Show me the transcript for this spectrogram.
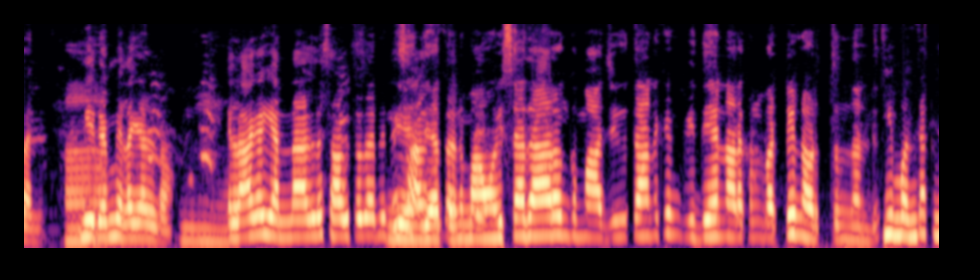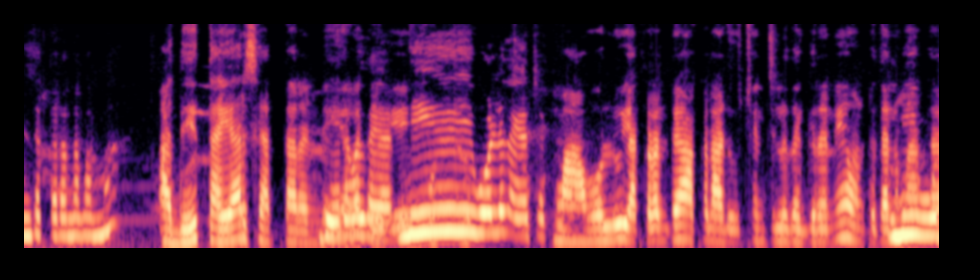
పని. మీరేమో ఇలాగ వెళ్ళడం. ఉమ్. ఇలాగ ఎన్నాళ్ళు సాగుతుంది అనేది మా వయసు ఆధారం ఇంకా మా జీవితానికి ఇంక ఇదే నడకను బట్టి నడుతుందండి ఈ మందు అక్కడ నుంచి తెస్తారన్నావమ్మా? అది తయారు చేస్తారండి. మా వాళ్ళు ఎక్కడంటే అక్కడ అడుగు చెంచుల దగ్గరనే ఉంటది మీ ఊరు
